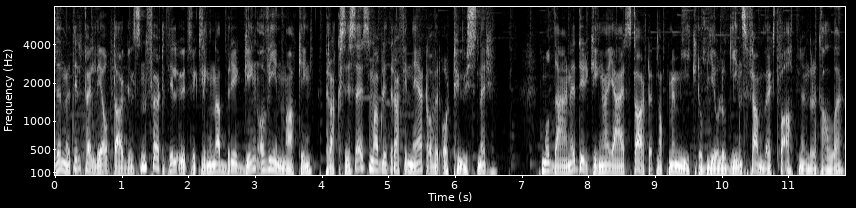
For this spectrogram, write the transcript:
denne tilfeldige oppdagelsen førte til utviklingen av brygging og vinmaking, praksiser som har blitt raffinert over årtusener. Moderne dyrking av gjær startet nok med mikrobiologiens framvekst på 1800-tallet.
